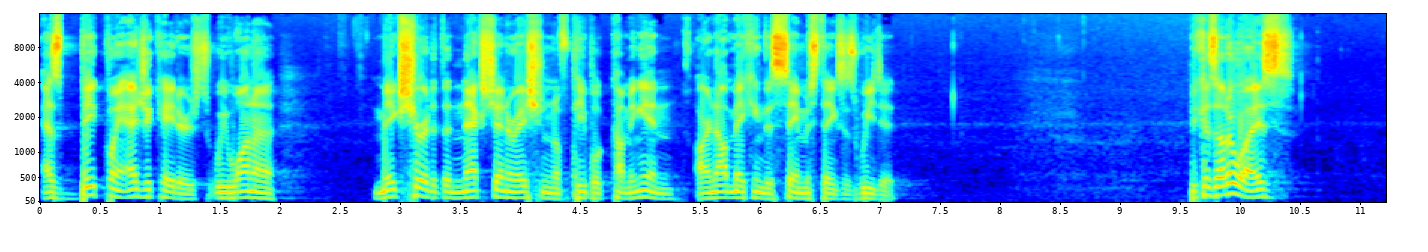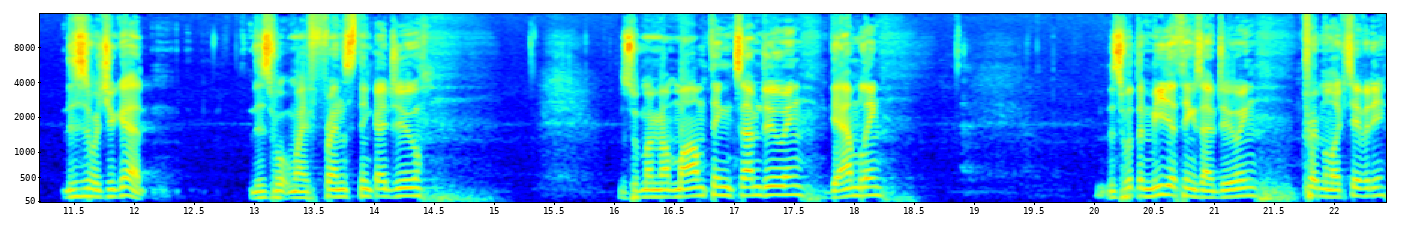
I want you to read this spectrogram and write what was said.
as Bitcoin educators, we want to make sure that the next generation of people coming in are not making the same mistakes as we did. Because otherwise, this is what you get. This is what my friends think I do. This is what my mom thinks I'm doing, gambling. This is what the media thinks I'm doing, criminal activity.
